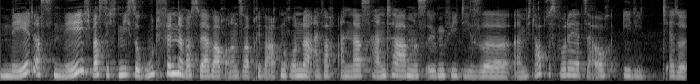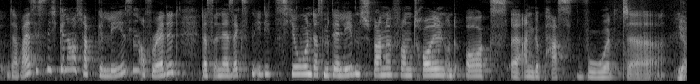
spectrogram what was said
nee, das nicht. Was ich nicht so gut finde, was wir aber auch in unserer privaten Runde einfach anders handhaben, ist irgendwie diese, ähm, ich glaube, das wurde jetzt ja auch editiert also da weiß ich es nicht genau, ich habe gelesen auf Reddit, dass in der sechsten Edition das mit der Lebensspanne von Trollen und Orks äh, angepasst wurde. Ja.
